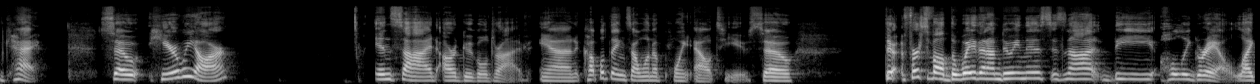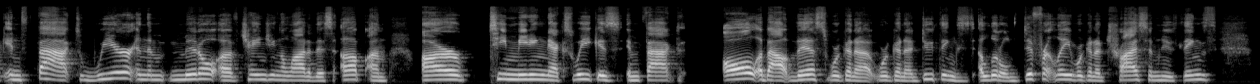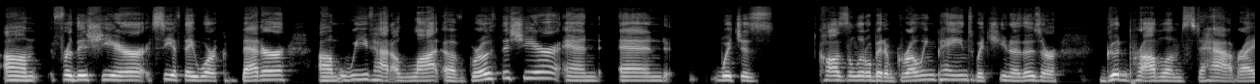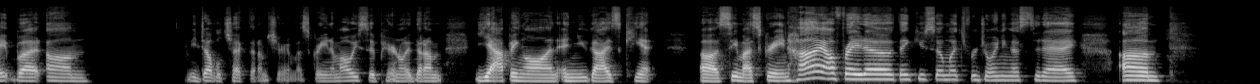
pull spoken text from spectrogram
Okay, so here we are inside our Google Drive. And a couple things I want to point out to you. So, first of all, the way that I'm doing this is not the holy grail. Like, in fact, we're in the middle of changing a lot of this up. Um, our team meeting next week is in fact all about this. We're gonna we're gonna do things a little differently. We're gonna try some new things um, for this year see if they work better. Um, we've had a lot of growth this year and and which has caused a little bit of growing pains which you know those are good problems to have right? But um Let me double check that I'm sharing my screen. I'm always so paranoid that I'm yapping on and you guys can't uh, see my screen. Hi, Alfredo. Thank you so much for joining us today. Um,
